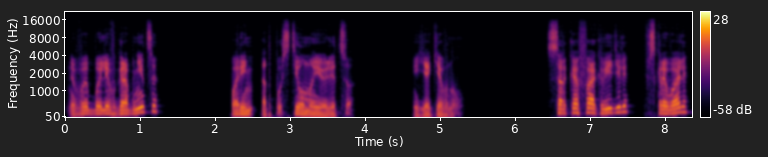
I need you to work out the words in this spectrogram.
«Вы были в гробнице?» Парень отпустил мое лицо. Я кивнул. «Саркофаг видели? Вскрывали?»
